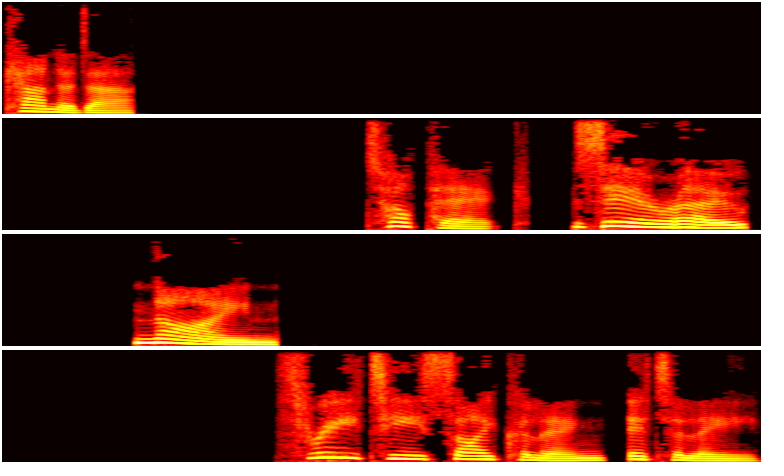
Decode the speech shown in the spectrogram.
Canada. Topic 0 9 3T Cycling, Italy.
